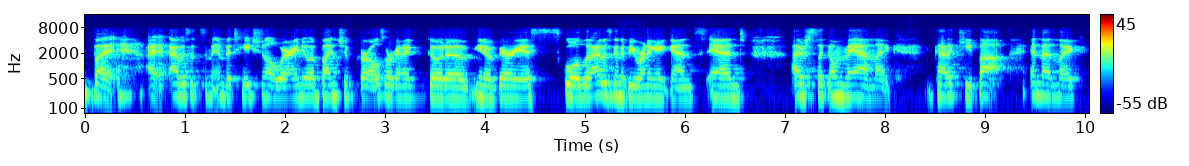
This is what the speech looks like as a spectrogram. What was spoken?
but I, I was at some invitational where i knew a bunch of girls were going to go to you know various schools that i was going to be running against. And i was just like oh man like gotta keep up. And then like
